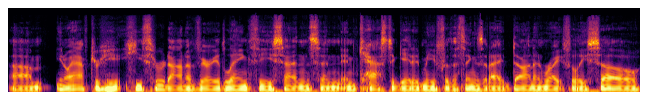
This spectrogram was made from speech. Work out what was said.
Um, you know, after he, he threw down a very lengthy sentence and, and castigated me for the things that I had done, and rightfully so,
